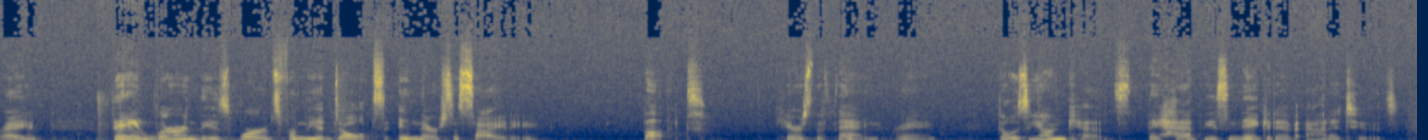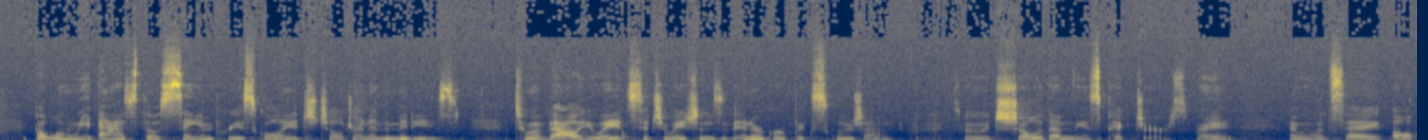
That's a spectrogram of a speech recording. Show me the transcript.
right? They learn these words from the adults in their society. But here's the thing, right? Those young kids, they had these negative attitudes. But when we asked those same preschool age children in the Mideast to evaluate situations of intergroup exclusion, so we would show them these pictures, right? And we would say, oh,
